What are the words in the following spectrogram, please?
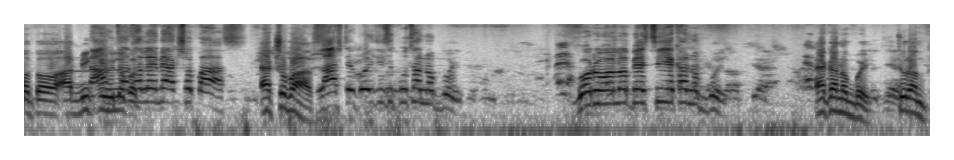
কত আর বিক্রি হইল কত? আমি লাস্টে কই গরু হলো বেশি একানব্বই। একানব্বই চূড়ান্ত।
